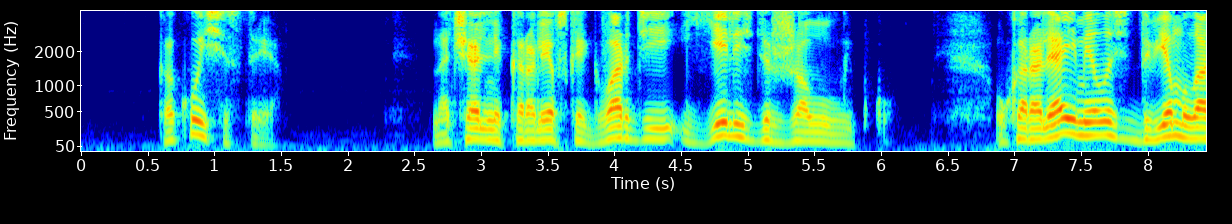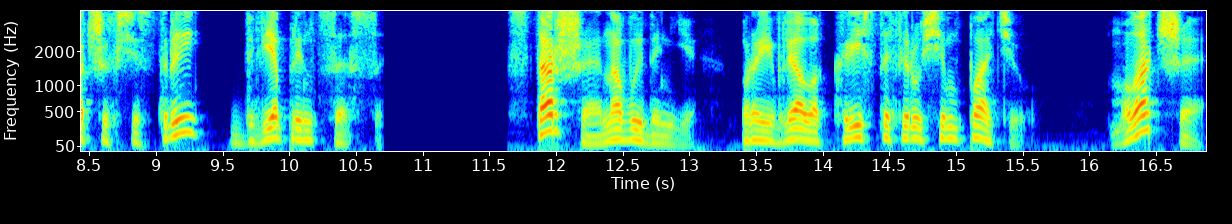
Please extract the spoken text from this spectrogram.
— какой сестре? Начальник королевской гвардии еле сдержал улыбку. У короля имелось две младших сестры, две принцессы. Старшая на выданье проявляла к Кристоферу симпатию. Младшая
